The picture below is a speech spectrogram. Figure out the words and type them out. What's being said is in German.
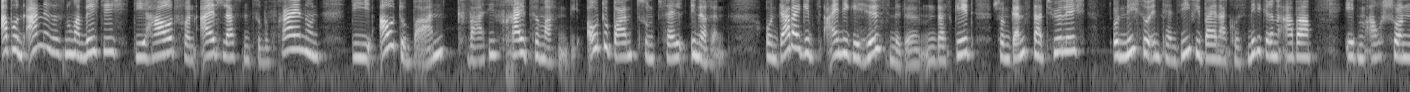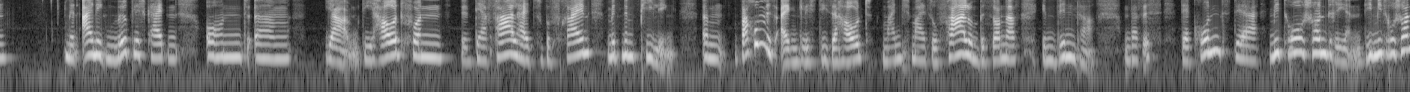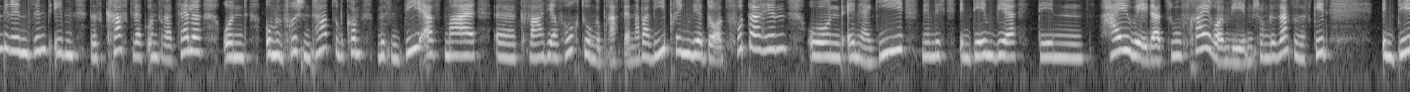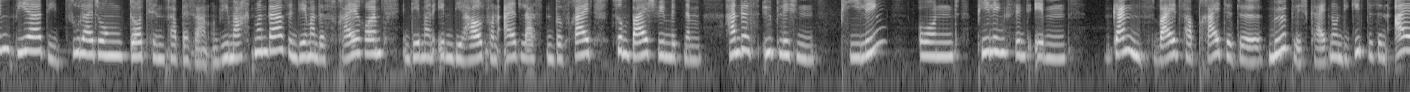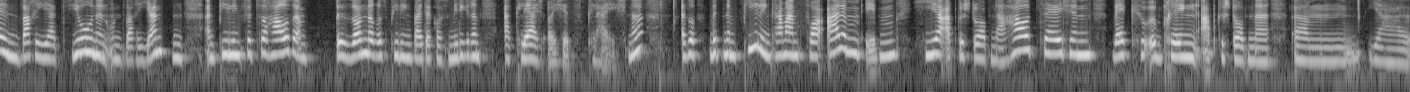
Ab und an ist es nun mal wichtig, die Haut von Altlasten zu befreien und die Autobahn quasi frei zu machen. Die Autobahn zum Zellinneren. Und dabei gibt es einige Hilfsmittel. Und das geht schon ganz natürlich und nicht so intensiv wie bei einer Kosmetikerin, aber eben auch schon mit einigen Möglichkeiten. Und ähm, ja, die Haut von der Fahlheit zu befreien mit einem Peeling. Ähm, warum ist eigentlich diese Haut manchmal so fahl und besonders im Winter? Und das ist der Grund der Mitochondrien. Die Mitochondrien sind eben das Kraftwerk unserer Zelle und um einen frischen Tag zu bekommen, müssen die erstmal äh, quasi auf Hochtouren gebracht werden. Aber wie bringen wir dort Futter hin und Energie? Nämlich indem wir den Highway dazu freiräumen, wie eben schon gesagt. Und das geht, indem wir die Zuleitung dorthin verbessern. Und wie macht man das? Indem man das freiräumt, indem man eben die Haut von Altlasten befreit, zum Beispiel mit einem handelsüblichen Peeling. Und Peelings sind eben ganz weit verbreitete Möglichkeiten und die gibt es in allen Variationen und Varianten. Ein Peeling für zu Hause, ein besonderes Peeling bei der Kosmetikerin erkläre ich euch jetzt gleich. Ne? Also mit einem Peeling kann man vor allem eben hier abgestorbene Hautzellchen wegbringen, abgestorbene ähm, ja,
